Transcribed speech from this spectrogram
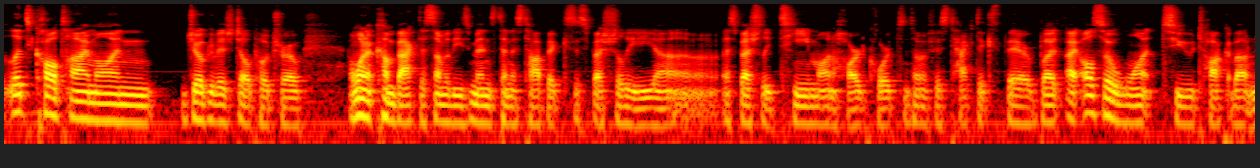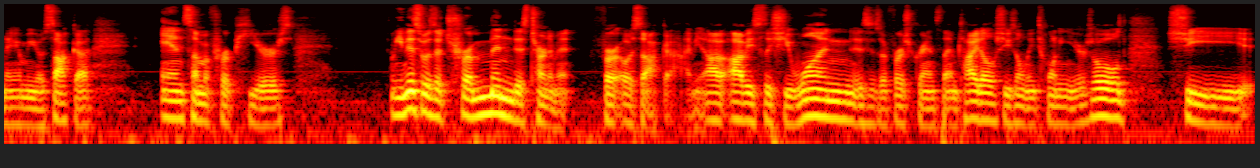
let's call time on Djokovic, Del Potro. I want to come back to some of these men's tennis topics, especially uh, especially Thiem on hard courts and some of his tactics there. But I also want to talk about Naomi Osaka and some of her peers. I mean, this was a tremendous tournament for Osaka. I mean, obviously she won. This is her first Grand Slam title. She's only 20 years old. She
